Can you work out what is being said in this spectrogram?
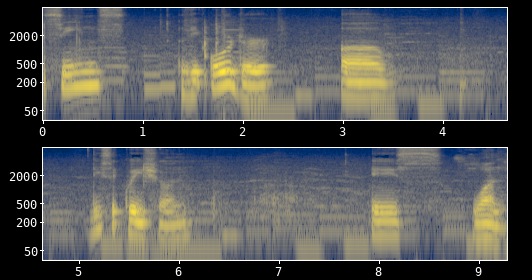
Since the order of this equation is 1.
